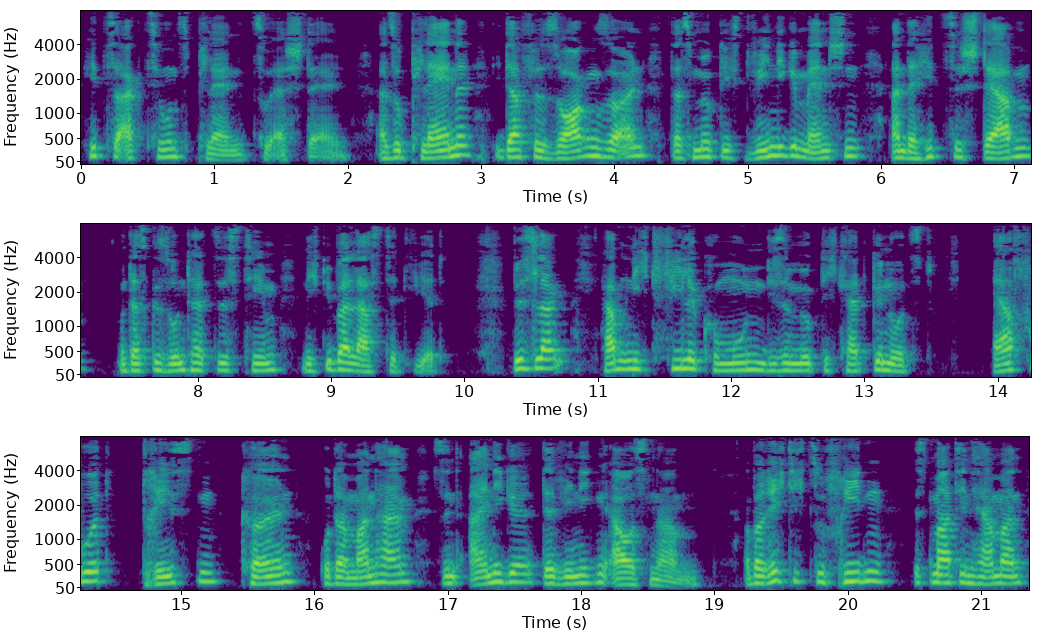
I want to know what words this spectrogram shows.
Hitzeaktionspläne zu erstellen. also Pläne, die dafür sorgen sollen, dass möglichst wenige Menschen an der Hitze sterben und das Gesundheitssystem nicht überlastet wird. Bislang haben nicht viele Kommunen diese Möglichkeit genutzt. Erfurt, Dresden, Köln oder Mannheim sind einige der wenigen Ausnahmen. Aber richtig zufrieden ist Martin Herrmann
